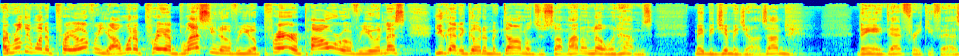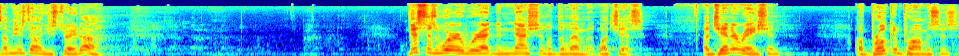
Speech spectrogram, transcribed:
I really want to pray over you. I want to pray a blessing over you, a prayer of power over you, unless you got to go to McDonald's or something. I don't know what happens. Maybe Jimmy John's. I'm, they ain't that freaky fast. I'm just telling you straight up. This is where we're at the national dilemma. Watch this. A generation of broken promises,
